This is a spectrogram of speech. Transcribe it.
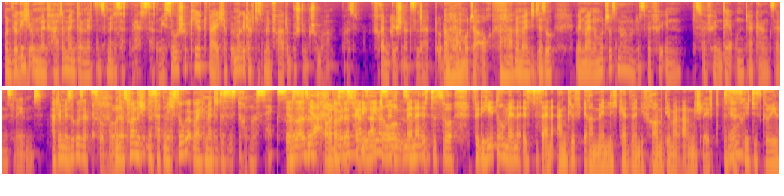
Und wirklich, Mhm. und mein Vater meint dann letztens zu mir, das hat, das hat mich so schockiert, weil ich habe immer gedacht, dass mein Vater bestimmt schon mal was fremdgeschnackselt hat. Oder meine Mutter auch. Und dann meinte der so, wenn meine Mutter das machen würde, das wäre für ihn, das wäre für ihn der Untergang seines Lebens. Hat er mir so gesagt. und das fand ich, das hat mich so, weil ich meinte, das ist doch nur Sex. Das, Also- ja, aber das wenn ist für die so Heteromänner einem- ist es so, für die Heteromänner ist es ein Angriff ihrer Männlichkeit, wenn die Frau mit jemand anderem schläft. Das Ja. ist richtig skurril.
